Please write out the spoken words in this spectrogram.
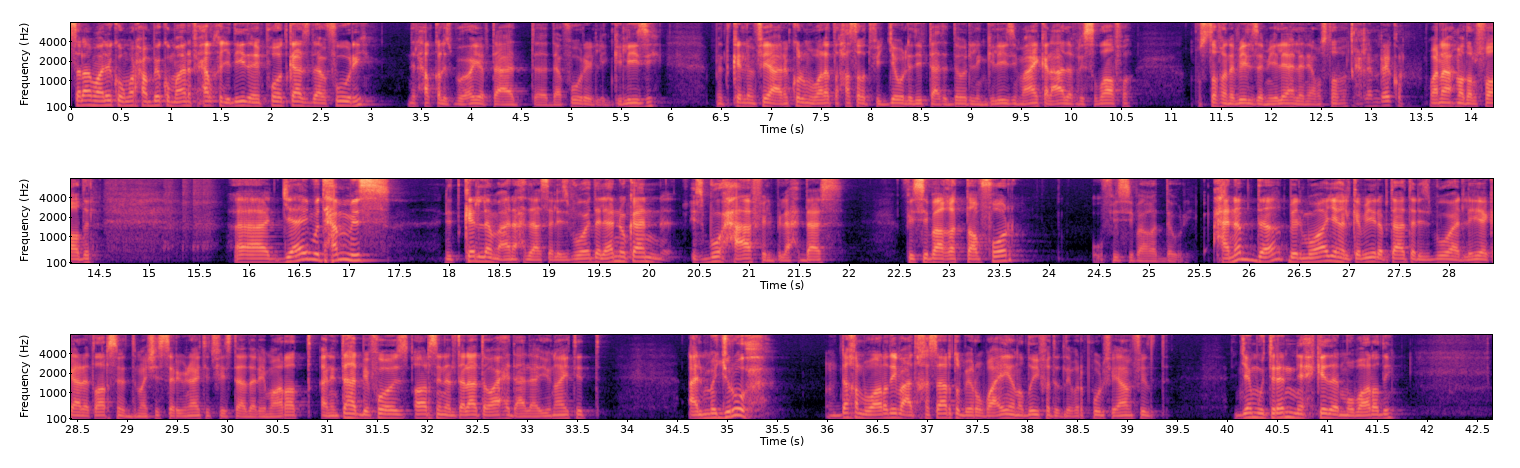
السلام عليكم ومرحبا بكم. معنا في حلقة جديدة من بودكاست دافوري. دي الحلقة الأسبوعية بتاعت دافوري الإنجليزي. بنتكلم فيها عن كل المباريات اللي حصلت في الجولة دي بتاعت الدوري الإنجليزي. معاي كالعادة في الاستضافة مصطفى نبيل زميلي. أهلا يا مصطفى. أهلا بكم. وأنا أحمد الفاضل. آه، جاي متحمس نتكلم عن أحداث الأسبوع ده لأنه كان أسبوع حافل بالأحداث في سباق ال top four وفي سباق الدوري. حنبدأ بالمواجهة الكبيرة بتاعت الأسبوع اللي هي كانت أرسنال ضد مانشستر يونايتد في استاد الإمارات. اللي انتهت بفوز أرسنال 3-1 على يونايتد. المجروح دخل المباراة دي بعد خسارته برباعية نظيفة ضد ليفربول في أنفيلد. جا مترنح كده المباراة دي.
